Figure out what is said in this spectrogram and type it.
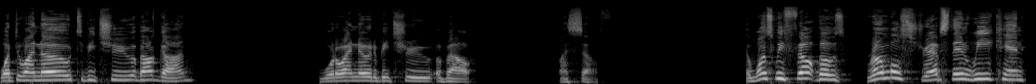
What do I know to be true about God? What do I know to be true about myself? And once we felt those rumble strips, then we can,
